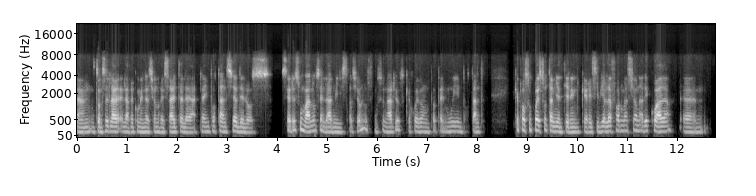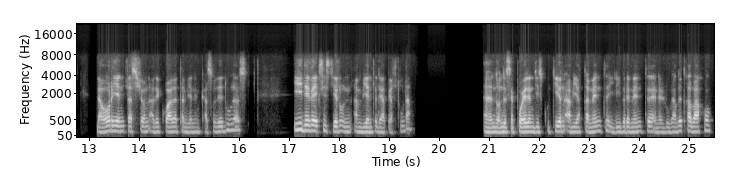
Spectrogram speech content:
Em, entonces la, recomendación resalta la, la, importancia de los seres humanos en la administración, los funcionarios que juegan un papel muy importante que por supuesto también tienen que recibir la formación adecuada, em, la orientación adecuada también en caso de dudas y debe existir un ambiente de apertura en donde se pueden discutir abiertamente y libremente en el lugar de trabajo,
